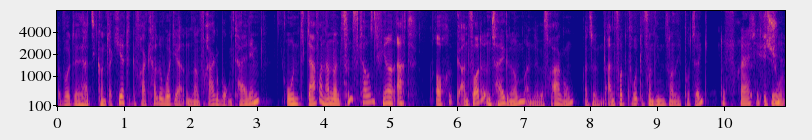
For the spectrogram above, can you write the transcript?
wollte, hat sie kontaktiert, gefragt, hallo, wollt ihr an unserem Fragebogen teilnehmen? Und davon haben dann 5408 auch geantwortet und teilgenommen an der Befragung. Also eine Antwortquote von 27 Prozent. Das ist relativ Ist viel. schon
